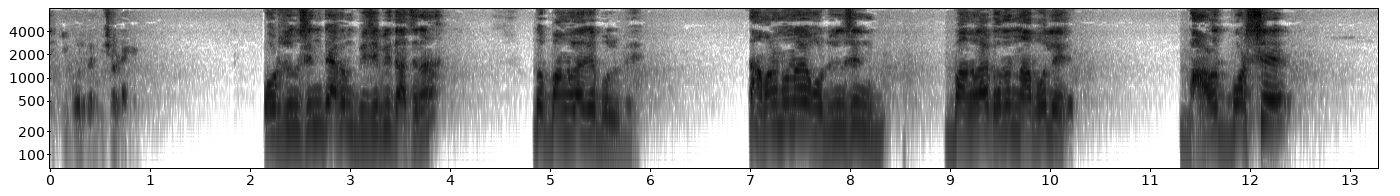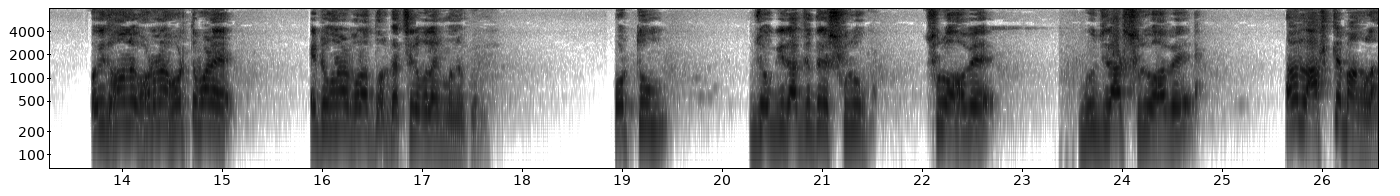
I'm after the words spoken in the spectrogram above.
হচ্ছে, কি বিষয়টাকে? অর্জুন সিং তো এখন বিজেপিতে আছে না? তো বাংলাকে বলবে। আমার মনে হয় অর্জুন সিং বাংলার কথা না বলে ভারতবর্ষে ওই ধরনের ঘটনা ঘটতে পারে এটু ওনার বলার দরকার ছিল বলে আমি মনে করি। প্রথম যোগী রাজ্য থেকে শুরু শুরু হবে, গুজরাট শুরু হবে তবে লাস্টে বাংলা।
